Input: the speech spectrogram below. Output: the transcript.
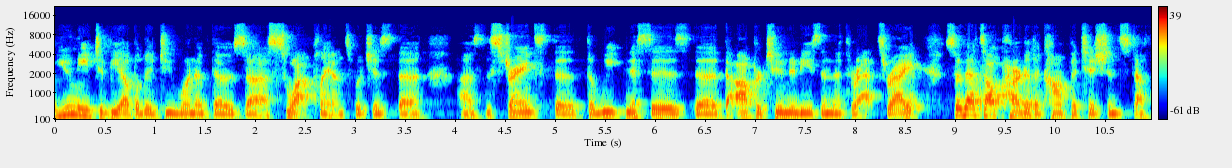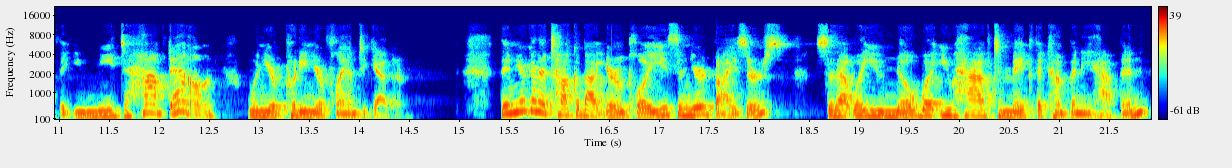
you need to be able to do one of those uh, SWOT plans, which is the uh, the strengths, the the weaknesses, the the opportunities, and the threats. Right. So that's all part of the competition stuff that you need to have down when you're putting your plan together. Then you're going to talk about your employees and your advisors. So that way you know what you have to make the company happen.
